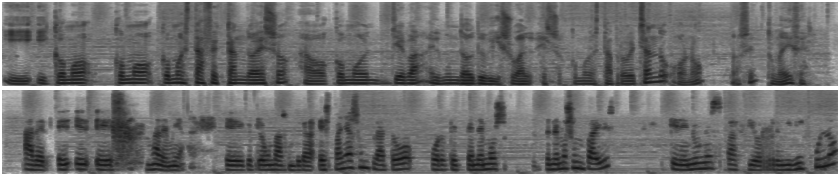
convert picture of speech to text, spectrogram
Y, y cómo, cómo, cómo está afectando a eso, o cómo lleva el mundo audiovisual eso, cómo lo está aprovechando o no. No sé, tú me dices. A ver, eh, eh, eh, madre mía, qué pregunta más complicada. España es un plató porque tenemos, tenemos un país que en un espacio ridículo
